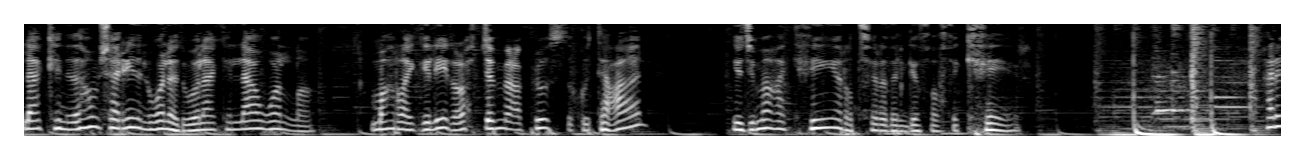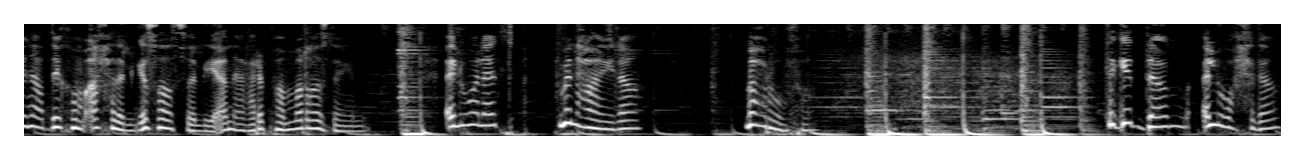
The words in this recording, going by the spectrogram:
لكن إذا هم شارين الولد ولكن لا والله. مهرة قليل روح جمع فلوسك وتعال. يا جماعة كثير تصير هذه القصص كثير. خليني أعطيكم أحد القصص اللي أنا أعرفها مرة زين. الولد من عائلة معروفة. تقدم الوحدة.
